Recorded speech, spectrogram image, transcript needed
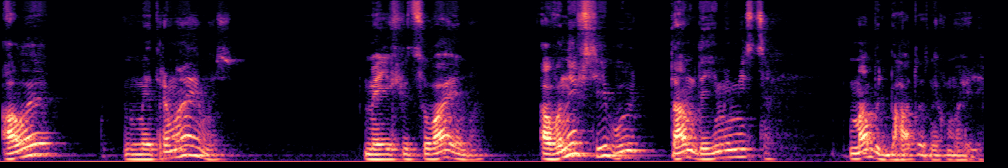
Але ми тримаємось, ми їх відсуваємо, а вони всі будуть там, де їм і місце. Мабуть, багато з них в могилі.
